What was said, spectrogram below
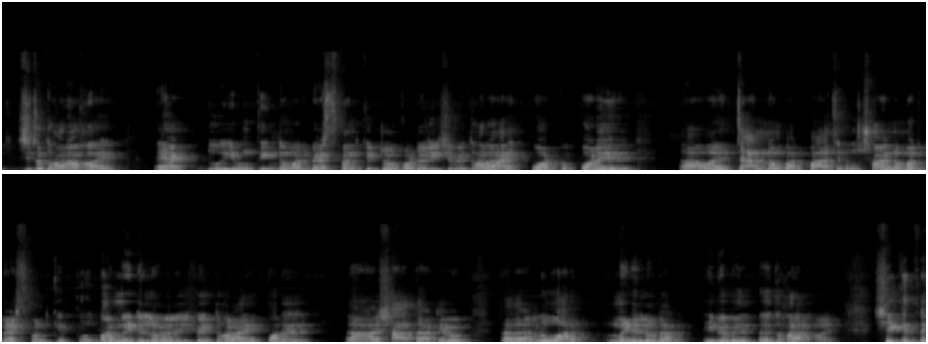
যেটা ধরা হয়, এক, দুই এবং তিন নম্বর ব্যাটসম্যানকে টপ অর্ডার হিসেবে ধরা হয়। পর- পরে মানে চার নম্বর পাঁচ এবং ছয় নম্বর ব্যাটসম্যানকে প্রপার মিডল অর্ডার হিসেবে ধরা হয়। পরের সাত, আট এবং তারা লোয়ার মেডেল অর্ডার এইভাবে ধরা হয়। সেক্ষেত্রে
